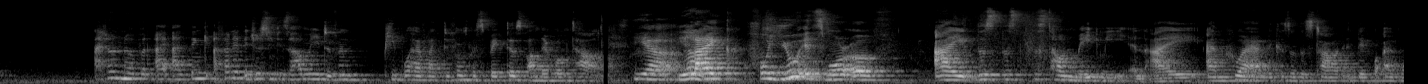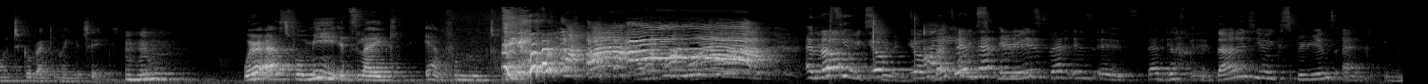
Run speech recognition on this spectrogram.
I don't know, but I, I think I find it interesting to see how many different people have like different perspectives on their hometown. Yeah. Yeah. Like for you, it's more of I this this this town made me, and I am who I am because of this town, and therefore I want to go back and make a change. Mhm. Whereas for me, it's like yeah, from and that's your experience Yo, yo, that's your and that experience is that is it. That is it. That is your experience, and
